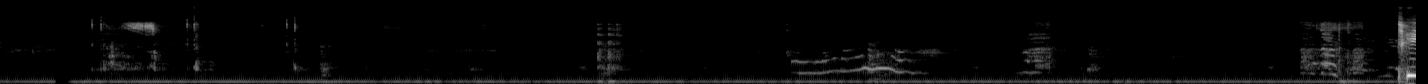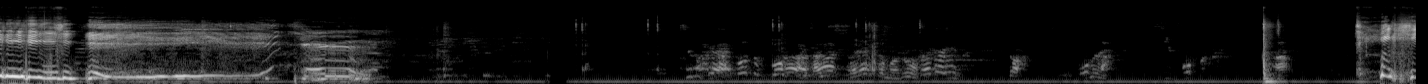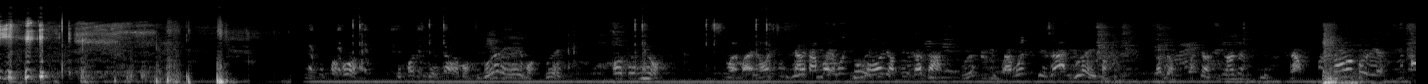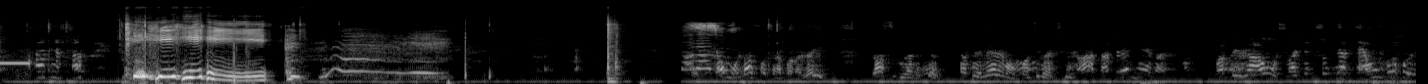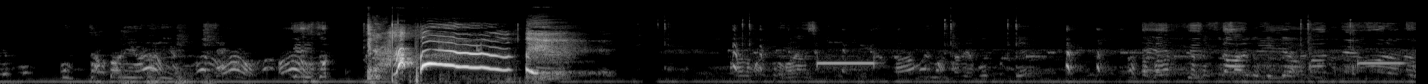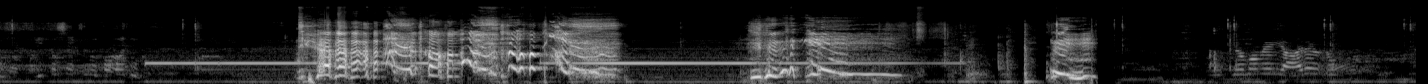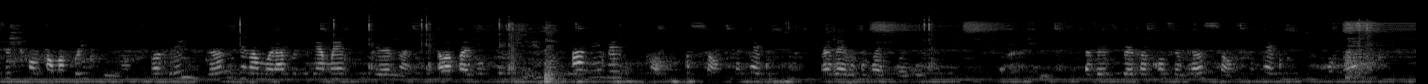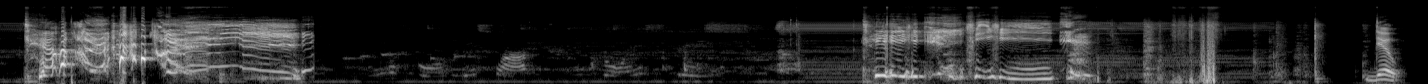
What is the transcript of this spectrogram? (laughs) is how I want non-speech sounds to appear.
Por (laughs) favor, você pode? Não, segura aí, irmão. Segura aí. Ó, Toninho. Já tá muito óleo, apesar da. Tá muito pesado? Segura aí. Tá tá. Tá pra? Dá uma segurada aqui, ó. Tá tremendo, irmão? Pode segurar aqui. Ah, tá tremendo. Vai pegar um, você vai ter que subir até um. Vamos, Toninho. Puta, o Meu nome é Yara, eu deixa eu te contar uma coisinha. Estou há três anos sem namorar porque minha mãe é cigana. Ela faz um feitiço a mim mesmo. Nossa, você quer disso? Mas aí você faz coisas. Às vezes perco a concentração. Você quer disso? Um, bem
